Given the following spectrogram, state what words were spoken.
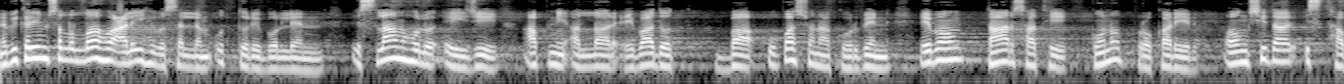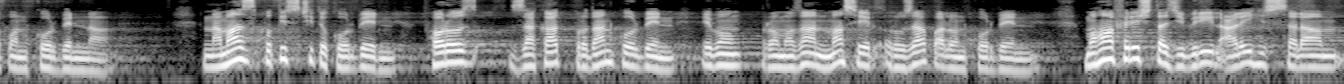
নবী করিম সাল্লাহ আলিহি ওসাল্লাম উত্তরে বললেন, ইসলাম হলো এই যে আপনি আল্লাহর এবাদত বা উপাসনা করবেন এবং তার সাথে কোনো প্রকারের অংশীদার স্থাপন করবেন না। নামাজ প্রতিষ্ঠিত করবেন, ফরজ জাকাত প্রদান করবেন এবং রমজান মাসের রোজা পালন করবেন। মহাফেরিস্তা জিবরিল আলিহিসাল্লাম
